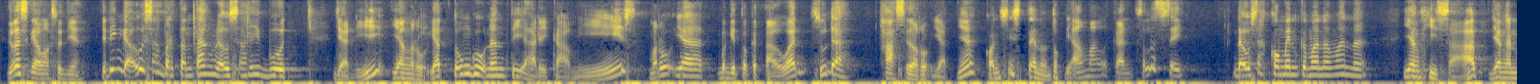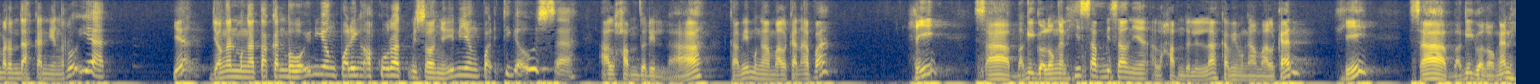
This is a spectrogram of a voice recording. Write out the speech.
Jelas nggak maksudnya? Jadi nggak usah bertentang, nggak usah ribut. Jadi yang rukyat tunggu nanti hari Kamis merukyat. Begitu ketahuan, sudah hasil rukyatnya konsisten untuk diamalkan. Selesai. Tidak usah komen ke mana-mana. Yang hisab jangan merendahkan yang rukyat. Ya, jangan mengatakan bahwa ini yang paling akurat misalnya, ini yang paling tidak usah. Alhamdulillah, kami mengamalkan apa? Hisab. Bagi golongan hisab misalnya, alhamdulillah kami mengamalkan hisab. Bagi golongan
